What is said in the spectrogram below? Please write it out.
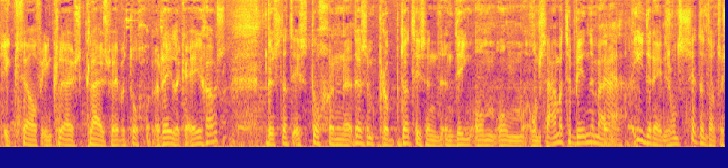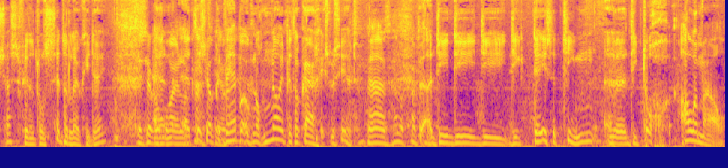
ik zelf in Kluis, Kluis, we hebben toch redelijke ego's. Dus dat is toch een, dat is een, dat is een, een ding om, om, om samen te binden. Maar iedereen is ontzettend enthousiast. Vindt het een ontzettend leuk idee. Het is ook een mooi het is ook, We hebben ook nog nooit met elkaar geëxposeerd. Ja, dat is heel die, die, die, die, deze tien, uh, die toch allemaal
